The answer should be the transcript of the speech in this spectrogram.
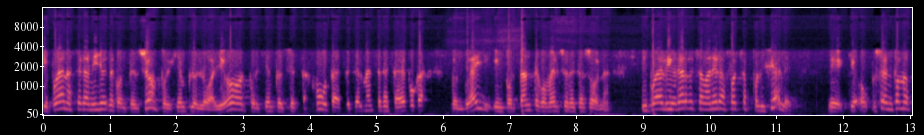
que puedan hacer anillos de contención, por ejemplo en Nueva York, por ejemplo en ciertas rutas, especialmente en esta época donde hay importante comercio en esa zona, y pueda liberar de esa manera fuerzas policiales. Eh, que, o, o sea, en fondo,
